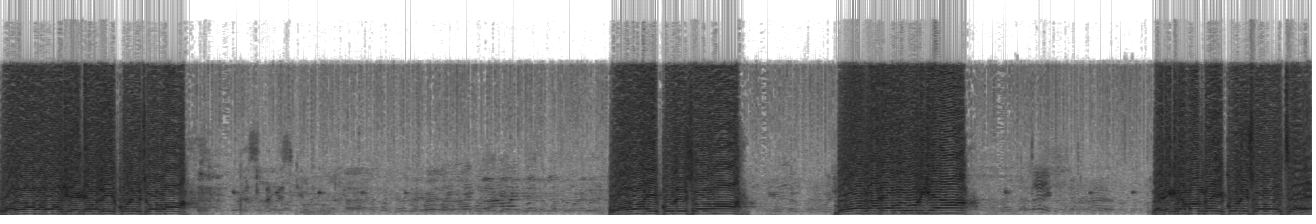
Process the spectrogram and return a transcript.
वळवा वळवा झेंडेवाले एकोणीस वळवा. वळवा एकोणीस वळवा. बोवा गाड्या वळवून घ्या. गाडी क्रमांक एकोणीस वळवायचा आहे.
